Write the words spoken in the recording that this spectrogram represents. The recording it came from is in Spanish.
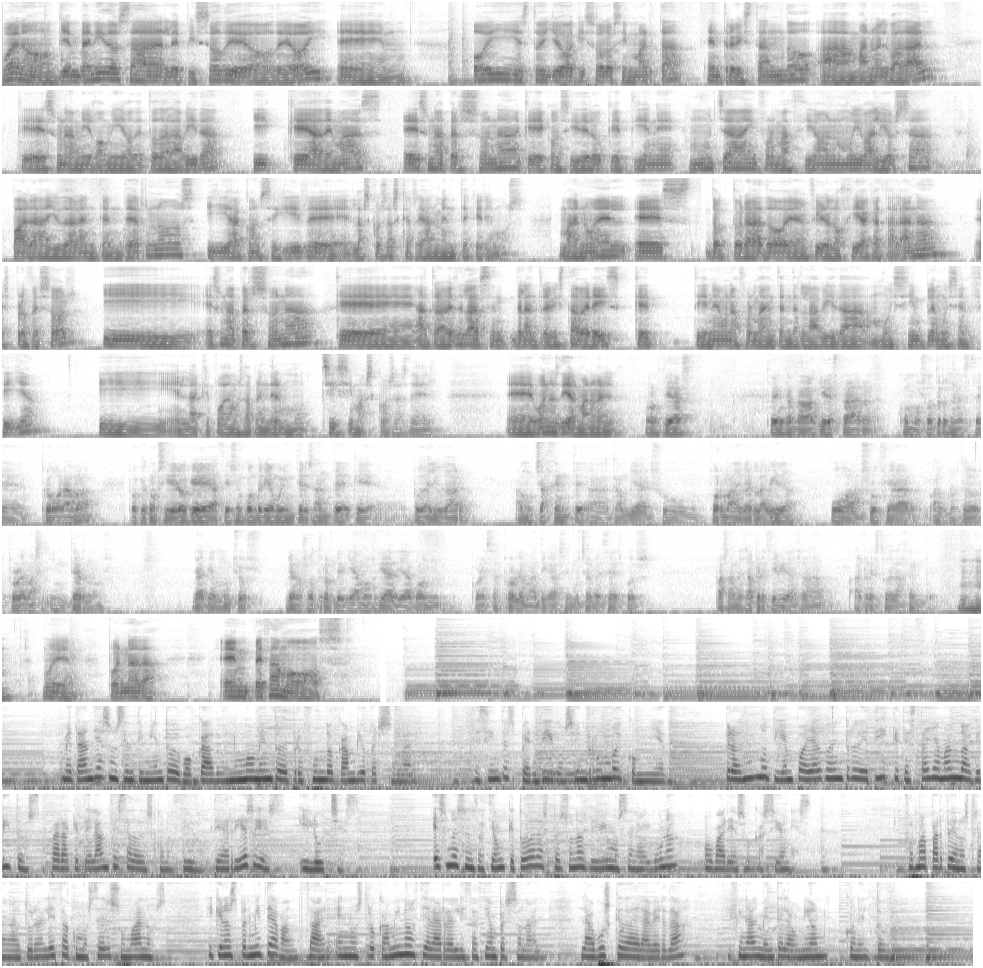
Bueno, bienvenidos al episodio de hoy. Eh, hoy estoy yo aquí solo sin Marta entrevistando a Manuel Badal, que es un amigo mío de toda la vida y que además es una persona que considero que tiene mucha información muy valiosa para ayudar a entendernos y a conseguir eh, las cosas que realmente queremos. Manuel es doctorado en filología catalana, es profesor y es una persona que a través de la, de la entrevista veréis que tiene una forma de entender la vida muy simple, muy sencilla y en la que podemos aprender muchísimas cosas de él. Eh, buenos días, Manuel. Buenos días. Estoy encantado aquí de estar con vosotros en este programa porque considero que hacéis un contenido muy interesante que puede ayudar a mucha gente a cambiar su forma de ver la vida o a solucionar algunos de los problemas internos, ya que muchos de nosotros lidiamos día a día con, con estas problemáticas y muchas veces pues pasan desapercibidas a, al resto de la gente. Muy bien, pues nada, empezamos. Metandia es un sentimiento evocado en un momento de profundo cambio personal. Te sientes perdido, sin rumbo y con miedo, pero al mismo tiempo hay algo dentro de ti que te está llamando a gritos para que te lances a lo desconocido, te arriesgues y luches. Es una sensación que todas las personas vivimos en alguna o varias ocasiones. Forma parte de nuestra naturaleza como seres humanos y que nos permite avanzar en nuestro camino hacia la realización personal, la búsqueda de la verdad y finalmente la unión con el todo.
